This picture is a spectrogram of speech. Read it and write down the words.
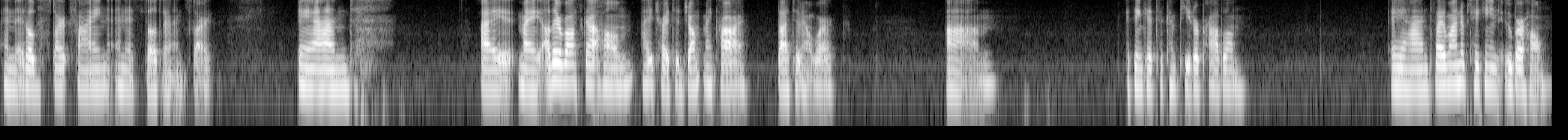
and it'll start fine and it still didn't start. And I my other boss got home. I tried to jump my car. That didn't work. Um I think it's a computer problem. And so I wound up taking an Uber home.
